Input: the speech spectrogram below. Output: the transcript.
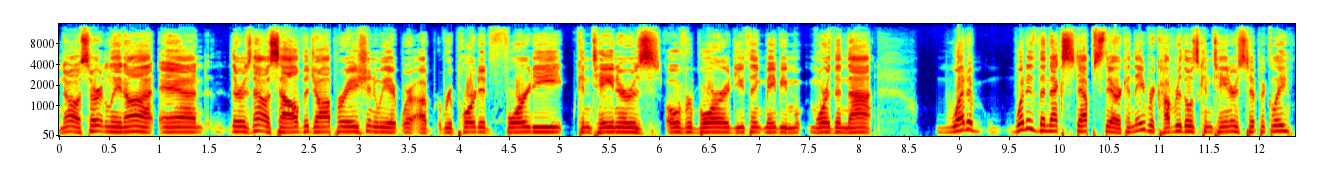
No, certainly not. And there is now a salvage operation. We were uh, reported 40 containers overboard. Do you think maybe m- more than that? What what is the next steps there? Can they recover those containers typically?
